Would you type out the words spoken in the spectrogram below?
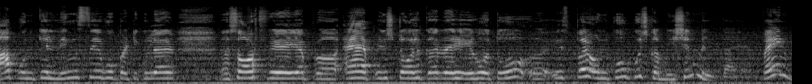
आप उनके लिंक से वो पर्टिकुलर सॉफ्टवेयर या ऐप इंस्टॉल कर रहे हो तो इस पर उनको कुछ कमीशन मिलता है फाइन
